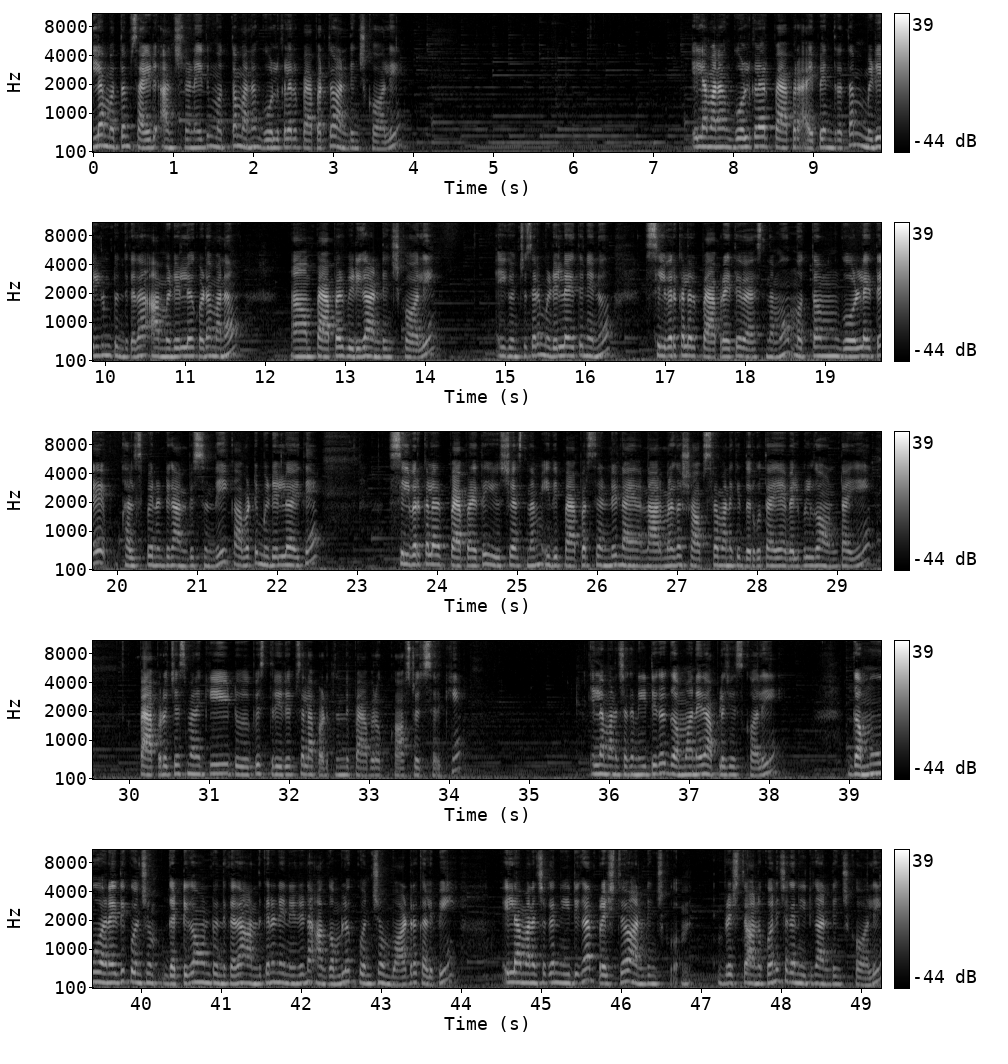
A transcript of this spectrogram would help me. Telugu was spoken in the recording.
ఇలా మొత్తం సైడ్ అంచులు అనేది మొత్తం మనం గోల్డ్ కలర్ పేపర్తో అంటించుకోవాలి. ఇలా మనం గోల్డ్ కలర్ పేపర్ అయిపోయిన తర్వాత మిడిల్ ఉంటుంది కదా ఆ మిడిల్లో కూడా మనం పేపర్ విడిగా అంటించుకోవాలి. ఇక చూసారా మిడిల్లో అయితే నేను సిల్వర్ కలర్ పేపర్ అయితే వేస్తున్నాము. మొత్తం గోల్డ్ అయితే కలిసిపోయినట్టుగా అనిపిస్తుంది. కాబట్టి మిడిల్లో అయితే సిల్వర్ కలర్ పేపర్ అయితే యూజ్ చేస్తున్నాం. ఇది పేపర్స్ అండి నార్మల్గా షాప్స్లో మనకి దొరుకుతాయి అవైలబుల్గా ఉంటాయి. పేపర్ వచ్చేసి మనకి టూ రూపీస్ త్రీ రూపీస్ అలా పడుతుంది పేపర్ కాస్ట్ వచ్చేసరికి. ఇలా మనం చక్కగా నీట్గా గమ్ము అనేది అప్లై చేసుకోవాలి. గమ్ము అనేది కొంచెం గట్టిగా ఉంటుంది కదా అందుకనే నేను ఏంటంటే ఆ గమ్లో కొంచెం వాటర్ కలిపి ఇలా మనం చక్కగా నీట్గా బ్రష్తో అంటించుకో బ్రష్తో అనుకొని చక్కగా నీట్గా అంటించుకోవాలి.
